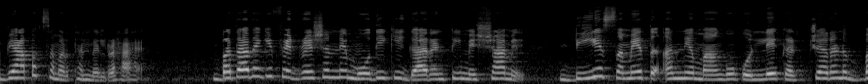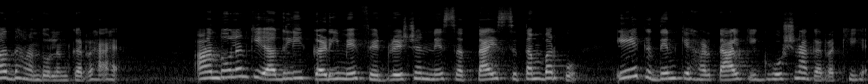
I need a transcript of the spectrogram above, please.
व्यापक समर्थन मिल रहा है। बता दें कि फेडरेशन ने मोदी की गारंटी में शामिल डीए समेत अन्य मांगों को लेकर चरणबद्ध आंदोलन कर रहा है। आंदोलन की अगली कड़ी में फेडरेशन ने 27 सितंबर को एक दिन के हड़ताल की घोषणा कर रखी है।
